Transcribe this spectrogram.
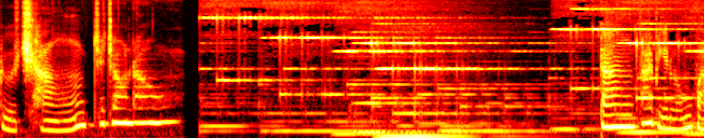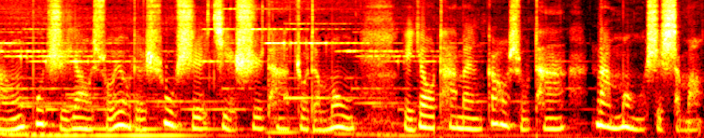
旅程之中喽。当巴比伦王不只要所有的术士解释他做的梦，也要他们告诉他那梦是什么。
